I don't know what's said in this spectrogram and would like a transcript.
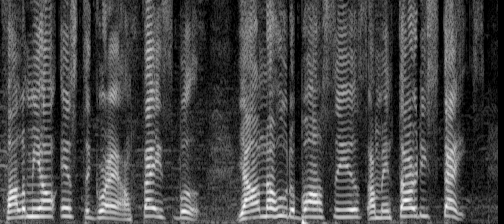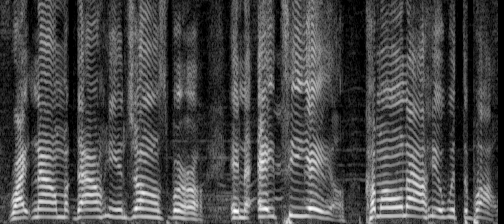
Follow me on Instagram, Facebook. Y'all know who the boss is. I'm in 30 states. Right now, I'm down here in Jonesboro in the ATL. Come on out here with the boss.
